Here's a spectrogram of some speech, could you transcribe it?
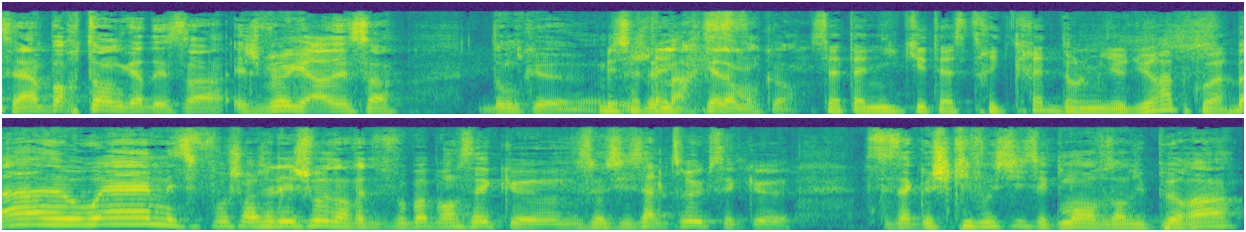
c'est important de garder ça. Et je veux garder ça. Donc, euh, Mais ça je l'ai marqué dans mon corps. Ça t'a niqué ta street cred dans le milieu du rap, quoi. Bah ouais, mais faut changer les choses. En fait, faut pas penser que c'est aussi ça le truc, c'est que c'est ça que je kiffe aussi, c'est que moi, en faisant du peura,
